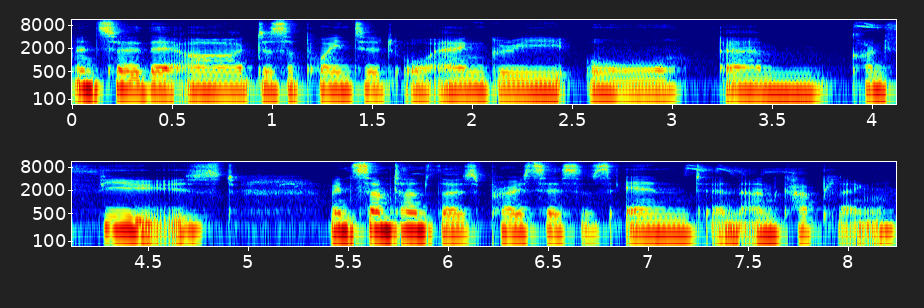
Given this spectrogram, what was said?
And so they are disappointed or angry or um, confused when sometimes those processes end in uncoupling.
